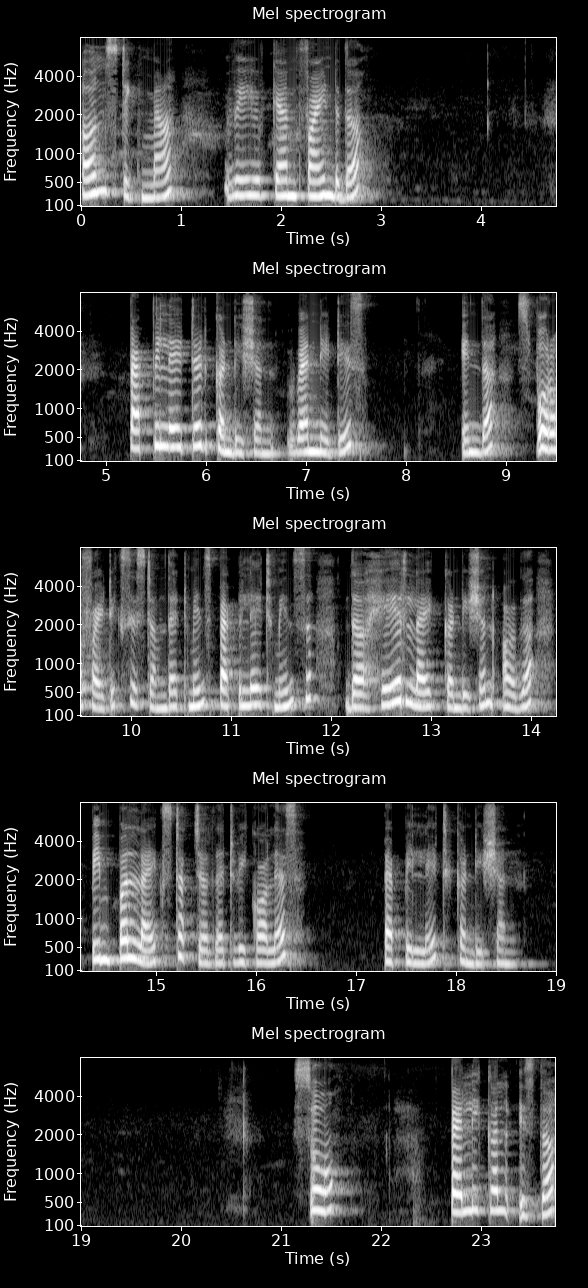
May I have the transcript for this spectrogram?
on stigma we can find the papillated condition when it is in the sporophytic system. That means papillate means the hair like condition or the pimple like structure that we call as papillate condition. So pellicle is the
